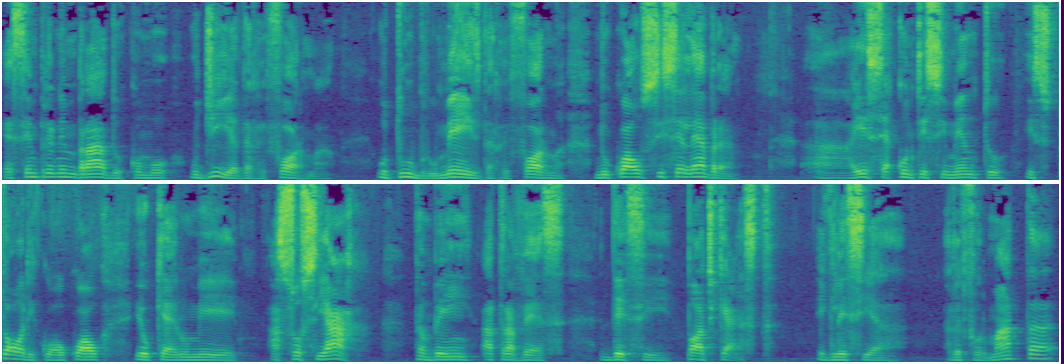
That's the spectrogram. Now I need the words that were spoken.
é sempre lembrado como o dia da reforma. Outubro, o mês da reforma, no qual se celebra a esse acontecimento histórico ao qual eu quero me associar também através desse podcast. Iglesia reformata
